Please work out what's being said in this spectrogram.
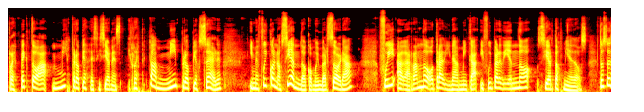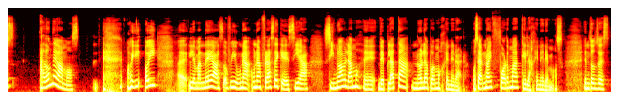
respecto a mis propias decisiones y respecto a mi propio ser, y me fui conociendo como inversora, fui agarrando otra dinámica y fui perdiendo ciertos miedos. Entonces, ¿a dónde vamos? Hoy, eh, le mandé a Sofi una, una frase que decía, si no hablamos de, de plata, no la podemos generar. O sea, no hay forma que la generemos. Entonces,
